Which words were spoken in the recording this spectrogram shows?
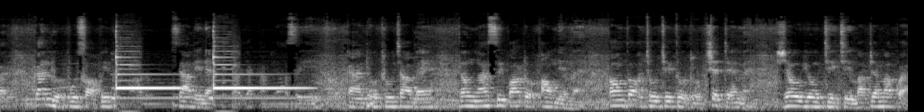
က်ကတ်လူပူဇော်ပေးစားနေနဲ့ရက်ခံပါစေကံတို့ထူးခြားမယ်လုပ်ငန်းစီးပွားတို့အောင်မြင်မယ်ကောင်းသောအကျိုးကျေးဇူးတို့ဖြစ်တယ်မယ် ရရုံရုံကြည်ကြည်မပြတ်မကွက်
